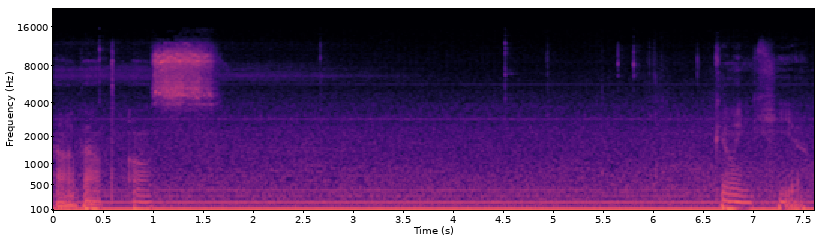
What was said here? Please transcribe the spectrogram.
how about us going here?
